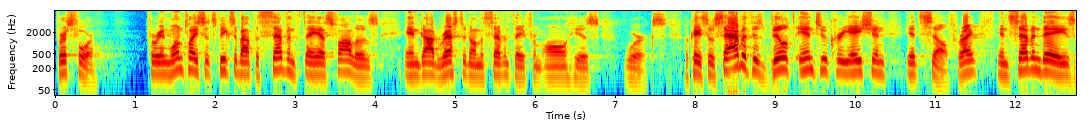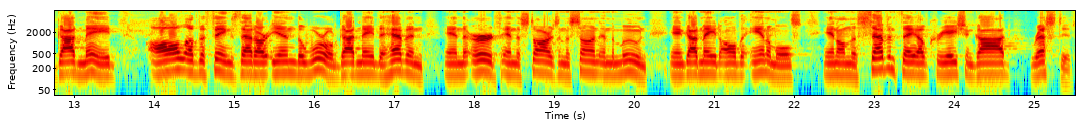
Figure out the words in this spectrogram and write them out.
Verse 4 For in one place it speaks about the seventh day as follows, and God rested on the seventh day from all his works. Okay, so Sabbath is built into creation itself, right? In seven days, God made all of the things that are in the world. God made the heaven and the earth and the stars and the sun and the moon, and God made all the animals. And on the seventh day of creation, God rested.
